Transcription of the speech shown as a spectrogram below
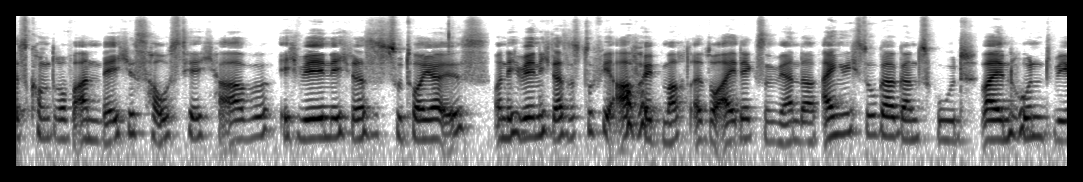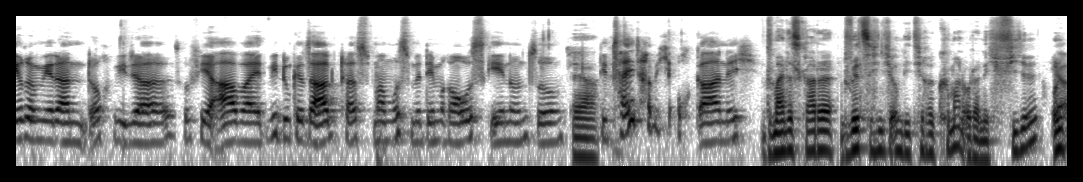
es kommt drauf an, welches Haustier ich habe. Ich will nicht, dass es zu teuer ist. Und ich will nicht, dass es zu viel Arbeit macht. Also Eidechsen wären da eigentlich sogar ganz gut. Weil ein Hund wäre mir dann doch wieder zu viel Arbeit. Wie du gesagt hast, man muss mit dem rausgehen und so. Ja. Die Zeit habe ich auch gar nicht. Du meintest gerade, du willst dich nicht um die Tiere kümmern oder nicht viel? ja,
